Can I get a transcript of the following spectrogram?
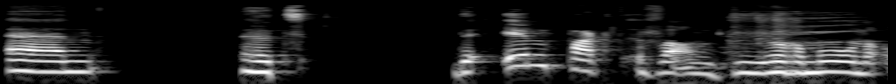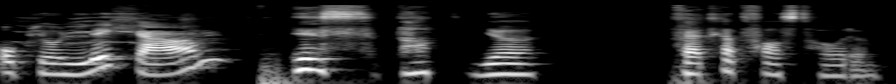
En het de impact van die hormonen op jouw lichaam is dat je vet gaat vasthouden.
